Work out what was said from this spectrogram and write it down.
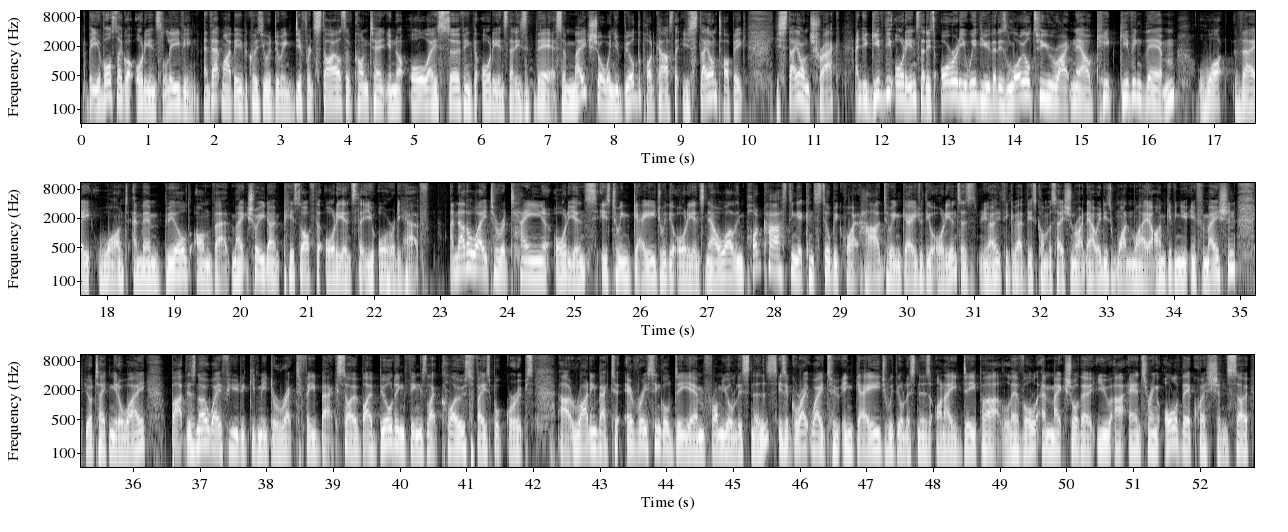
but you've also got audience leaving. And that might be because you are doing different styles of content. You're not always serving the audience that is there. So make sure when you build the podcast that you stay on topic, you stay on track, and you give the audience that is already with you, that is loyal to you right now, keep giving them what they want and then build on that. Make sure you don't piss off the audience that you already have. Another way to retain audience is to engage with your audience. Now, while in podcasting it can still be quite hard to engage with your audience, as you know, you think about this conversation right now, it is one way. I'm giving you information, you're taking it away, but there's no way for you to give me direct feedback. So, by building things like closed Facebook groups, uh, writing back to every single DM from your listeners is a great way to engage with your listeners on a deeper level and make sure that you are answering all of their questions. So,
